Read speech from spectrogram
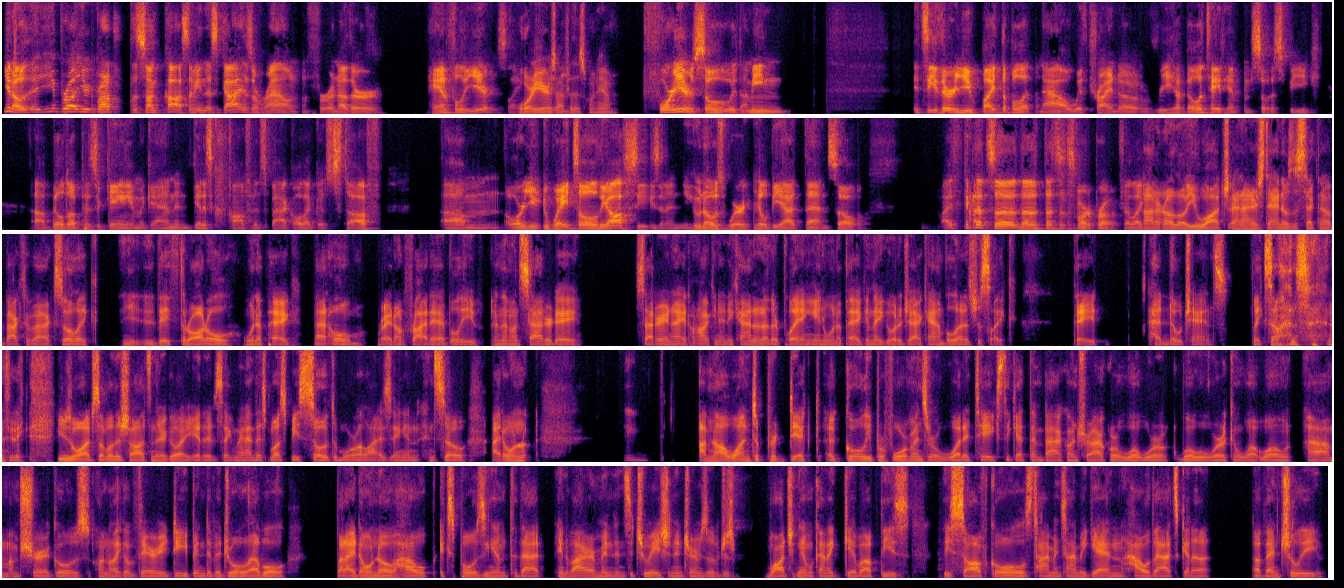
you know you brought you brought up the sunk cost. I mean this guy is around for another handful of years, like four years after this one, yeah, four years. So I mean, it's either you bite the bullet now with trying to rehabilitate him, so to speak, uh, build up his game again and get his confidence back, all that good stuff, um, or you wait till the off season and who knows where he'll be at then. So. I think that's a that's a smart approach. I like. I don't know though. You watch, and I understand it was a second of back to back. So like they throttle Winnipeg at home right on Friday, I believe, and then on Saturday Saturday night on Hockey Night in Canada, they're playing in Winnipeg and they go to Jack Campbell and it's just like they had no chance. Like some, like you just watch some of the shots and they're going at it. It's like, man, this must be so demoralizing. And and so I don't I'm not one to predict a goalie performance or what it takes to get them back on track or what work what will work and what won't. Um, I'm sure it goes on like a very deep individual level, but I don't know how exposing him to that environment and situation in terms of just watching him kind of give up these these soft goals time and time again, how that's gonna eventually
